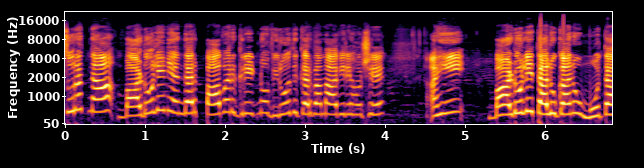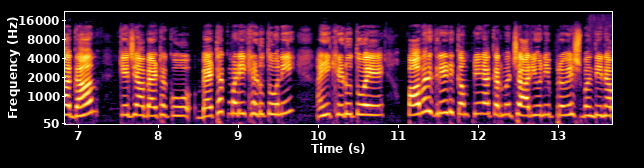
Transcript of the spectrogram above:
સુરતના બારડોલીની અંદર પાવર ગ્રીડનો વિરોધ કરવામાં આવી રહ્યો છે. અહીં બારડોલી તાલુકાનું મોતા ગામ કે જ્યાં બેઠકો, બેઠક મળી ખેડૂતોની, અહીં ખેડૂતોએ પાવર ગ્રીડ કંપનીના કર્મચારીઓની પ્રવેશબંધીના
